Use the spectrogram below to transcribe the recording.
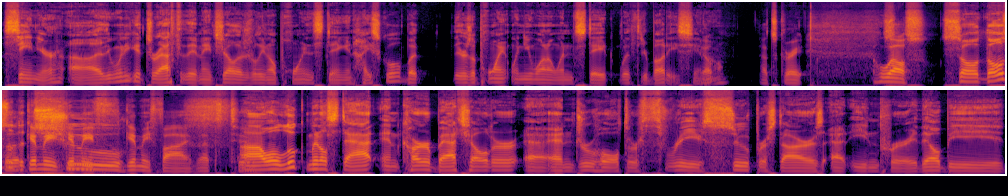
senior. Uh, when you get drafted to the NHL, there's really no point in staying in high school, but there's a point when you want to win state with your buddies. You Yep. know. That's great. Who else? So those So are the give me, two. give me, give me five. That's two. Uh, well, Luke Mittelstadt and Carter Batchelder uh, and Drew Holt are three superstars at Eden Prairie. They'll be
